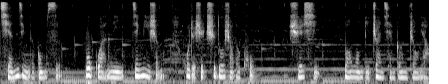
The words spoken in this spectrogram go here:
前景的公司，不管你经历什么，或者是吃多少的苦，学习。往往比赚钱更重要。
